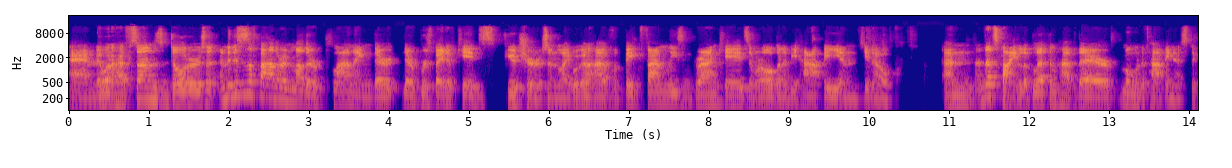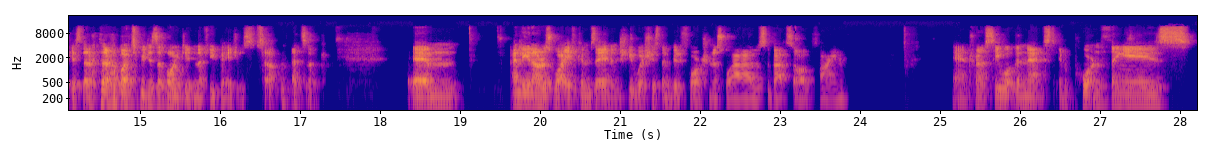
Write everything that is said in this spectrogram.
And um, they want to have sons and daughters. I mean, this is a father and mother planning their their respective kids' futures, and like we're going to have big families and grandkids, and we're all going to be happy, and you know, and, and that's fine. Look, let them have their moment of happiness because they're they're about to be disappointed in a few pages, so that's okay. Um, and Leonardo's wife comes in and she wishes them good fortune as well. So that's all fine. And trying to see what the next important thing is.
